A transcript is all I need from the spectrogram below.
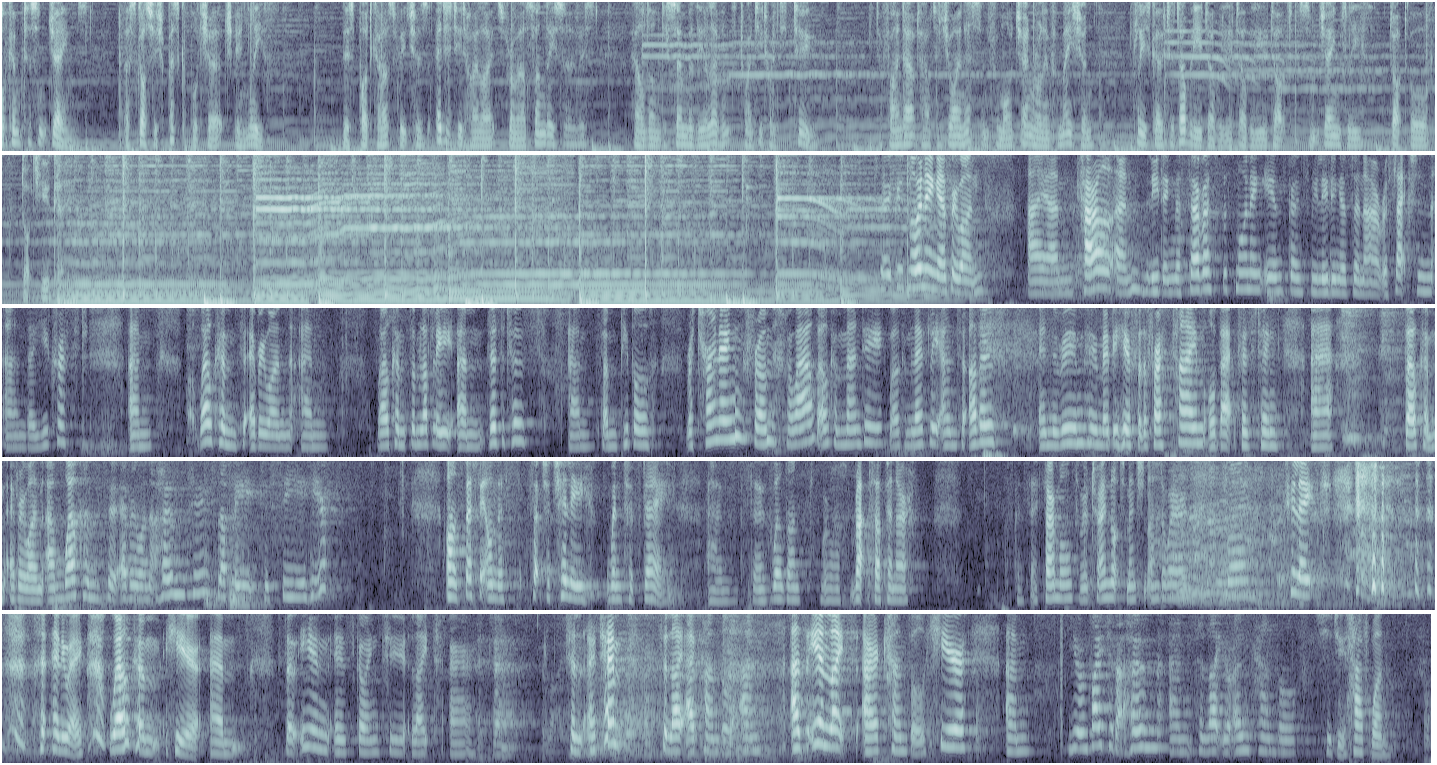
Welcome to St James, a Scottish Episcopal church in Leith. This podcast features edited highlights from our Sunday service held on December the 11th, 2022. To find out how to join us and for more general information, please go to www.stjamesleith.org.uk. morning, everyone. I am Carol. I'm leading the service this morning. Ian's going to be leading us in our reflection and the Eucharist. Um, welcome to everyone. Um, welcome some lovely um, visitors, um, some people returning from a while. Welcome, Mandy. Welcome, Leslie, and to others in the room who may be here for the first time or back visiting. Uh, welcome, everyone. And welcome to everyone at home, too. It's lovely to see you here. Oh, especially on this such a chilly winter's day. Um, so well done. We're all wrapped up in our, I was going to say thermals. We're trying not to mention underwear. So it's too late. anyway, welcome here. Um, so Ian is going to light our to attempt to light our candle. And as Ian lights our candle here, um, you're invited at home um, to light your own candles, should you have one,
